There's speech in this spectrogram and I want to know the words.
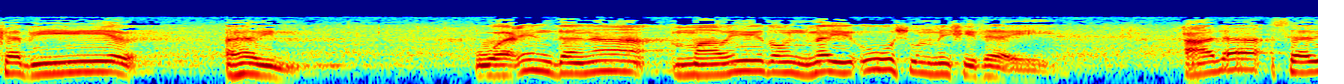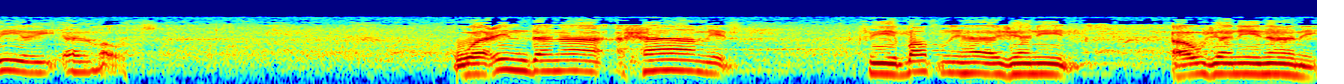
كبير. هرم وعندنا مريض ميؤوس من شفائه على سرير الموت. وعندنا حامل في بطنها جنين أو جنينان.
